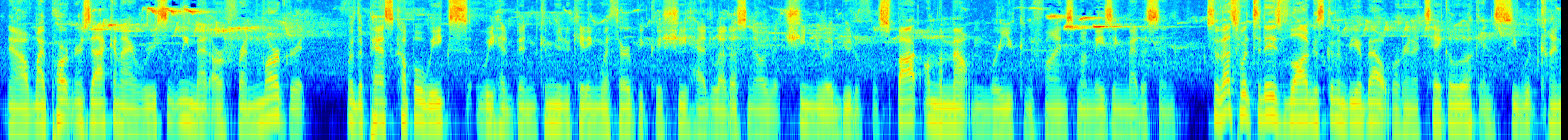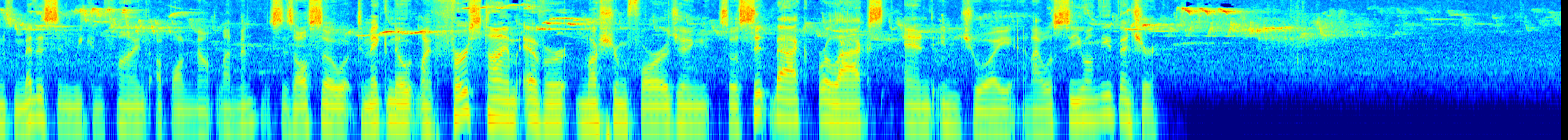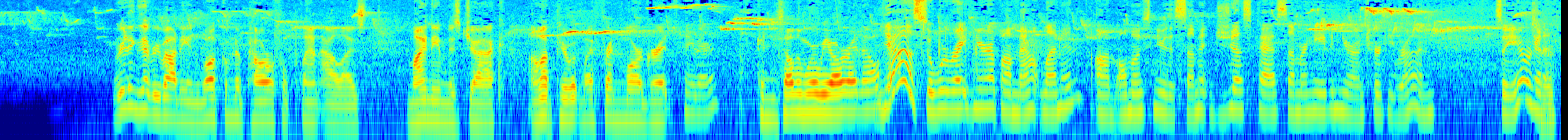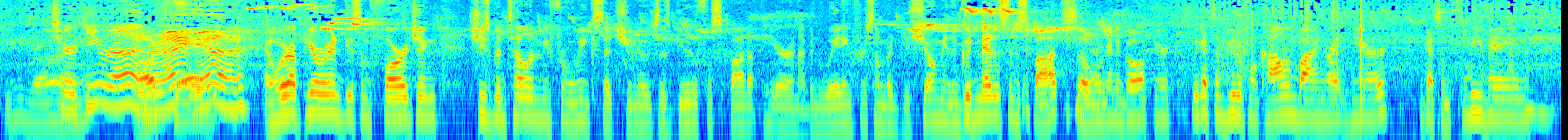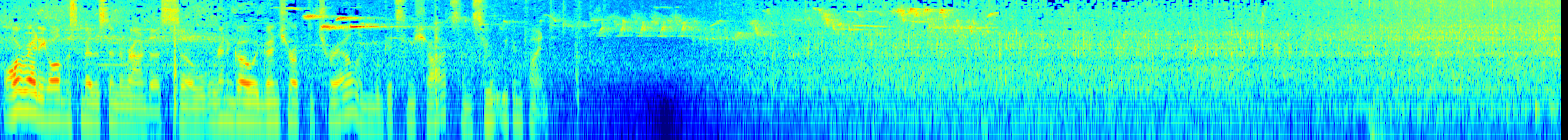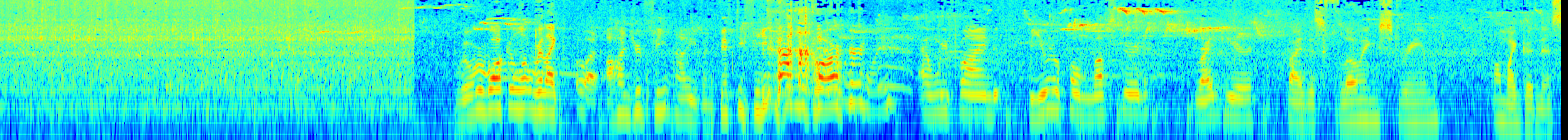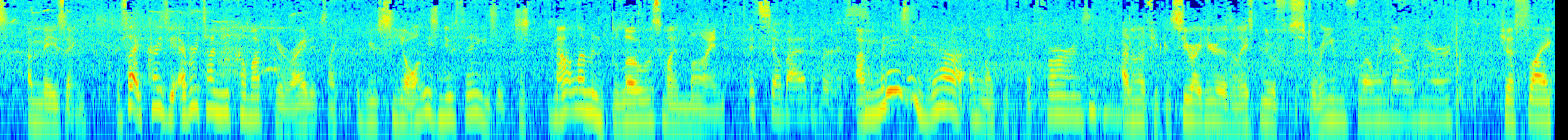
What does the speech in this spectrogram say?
Now, my partner Zach and I recently met our friend Margaret. For the past couple weeks, we had been communicating with her because she had let us know that she knew a beautiful spot on the mountain where you can find some amazing medicine. So that's what today's vlog is going to be about. We're going to take a look and see what kind of medicine we can find up on Mount Lemmon. This is also, to make note, my first time ever mushroom foraging. So sit back, relax, and enjoy, and I will see you on the adventure. Greetings, everybody, and welcome to Powerful Plant Allies. My name is Jack. I'm up here with my friend Margaret. Hey there. Can you tell them where we are right now? Yeah, so we're right here up on Mount Lemmon, um, almost near the summit, just past Summer Haven here on Turkey Run. So yeah, we're gonna Turkey Run. Turkey Run, Okay. right? Yeah. And we're up here, we're gonna do some foraging. She's been telling me for weeks that she knows this beautiful spot up here, and I've been waiting for somebody to show me the good medicine spots. So Yeah. we're gonna go up here. We got some beautiful columbine right here. We got some fleabane. Already all this medicine around us. So we're gonna go adventure up the trail and we'll get some shots and see what we can find. We were walking, along- we're like, what, 100 feet, not even 50 feet from the car, and we find beautiful mustard right here by this flowing stream. Oh my goodness, amazing. It's like crazy. Every time you come up here, right, it's like you see all these new things. It just, Mount Lemmon blows my mind. It's so biodiverse. Amazing, yeah. And like the, the ferns. I don't know if you can see right here, there's a nice, beautiful stream flowing down here. Just like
